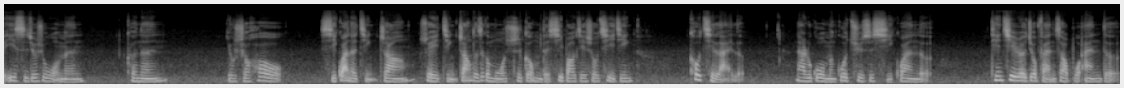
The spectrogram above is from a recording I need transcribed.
意思就是我们可能有时候。习惯了紧张，所以紧张的这个模式跟我们的细胞接收器已经扣起来了。那如果我们过去是习惯了天气热就烦躁不安的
